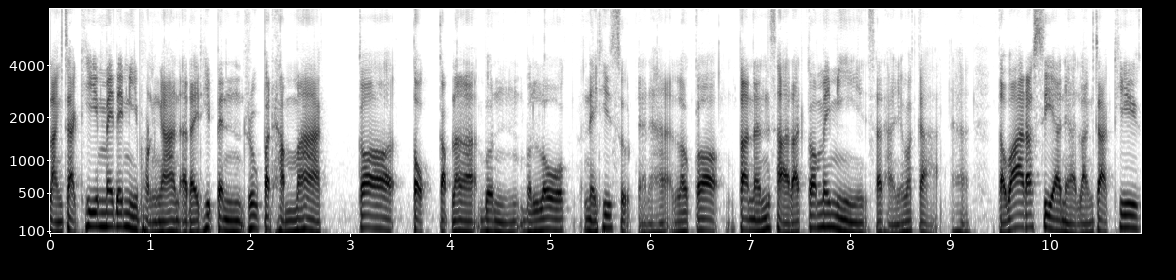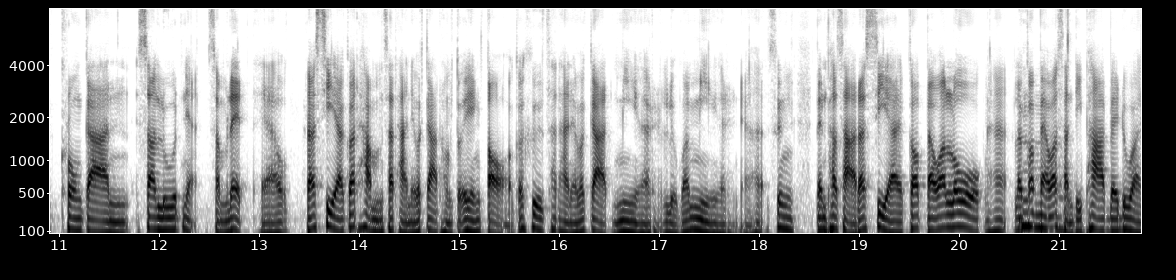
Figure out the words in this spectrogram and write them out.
หลังจากที่ไม่ได้มีผลงานอะไรที่เป็นรูปธรรมมาก ก็ตกกับบนบนโลกในที่สุดนะฮะแล้วก็ตอนนั้นสหรัฐก็ไม่มีสถานีอวกาศนะฮะแต่ว่ารัสเซียเนี่ยหลังจากที่โครงการซาลูดเนี่ยสำเร็จแล้ว รัสเซียก็ทำสถานีอวกาศของตัวเองต่อ ก็คือสถานีอวกาศมีร์หรือว่ามีร์นะฮะซึ่งเป็นภาษารัสเซียก็แปลว่าโลกนะฮะแล้วก็แปลว่าสันติภาพได้ด้วย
